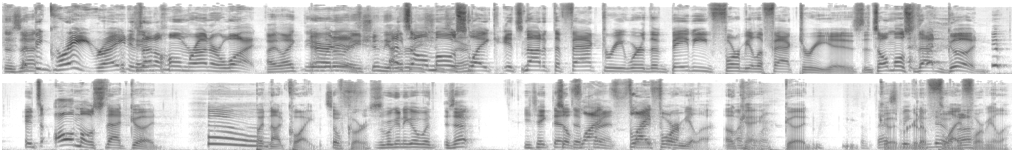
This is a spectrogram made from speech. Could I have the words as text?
Does That'd be great, right? Is that a home run or what? I like the There alliteration. The That's almost there. like it's not at the factory where the baby formula factory is. It's almost that good. it's almost that good, but not quite. So of course. So we're gonna go with. Is that you take that so to fly, print? fly, form- formula. Fly Okay, formula. good, good. we We're gonna do, fly huh? formula.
